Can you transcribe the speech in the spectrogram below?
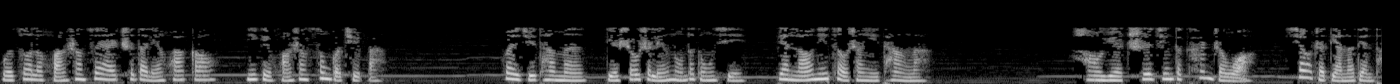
我做了皇上最爱吃的莲花糕，你给皇上送过去吧。惠菊他们叠收拾玲珑的东西，便劳你走上一趟了。皓月吃惊的看着我，笑着点了点头。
